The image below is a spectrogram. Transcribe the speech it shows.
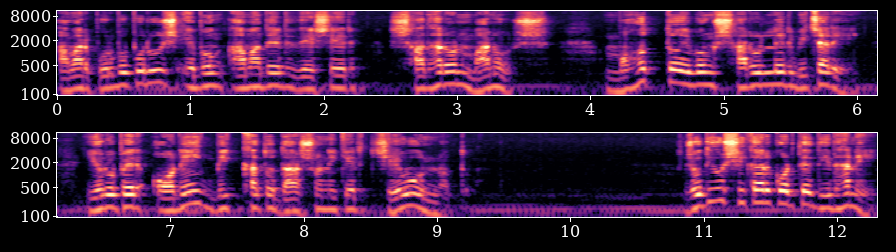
আমার পূর্বপুরুষ এবং আমাদের দেশের সাধারণ মানুষ মহত্ব এবং সারল্যের বিচারে ইউরোপের অনেক বিখ্যাত দার্শনিকের চেয়েও উন্নত। যদিও স্বীকার করতে দ্বিধা নেই,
